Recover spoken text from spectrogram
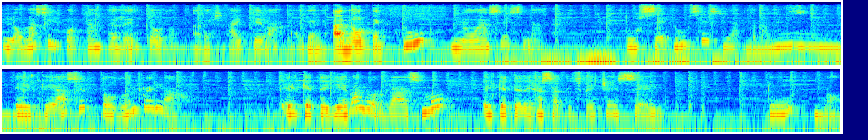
lo más importante de todo. A ver, ahí te va. venga, anoten. Tú no haces nada. Tú seduces y atraes. Mm. El que hace todo el relajo el que te lleva al orgasmo, el que te deja satisfecha es él. Tú no.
